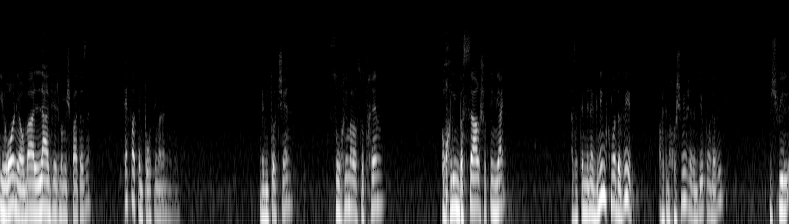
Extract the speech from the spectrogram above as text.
האירוניה או מה הלעג שיש במשפט הזה? איפה אתם פורטים על הנבל? במיטות שן? צורכים על ארצותכם, אוכלים בשר, שותים יין. אז אתם מנגנים כמו דוד, אבל אתם חושבים שאתם תהיו כמו דוד? בשביל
